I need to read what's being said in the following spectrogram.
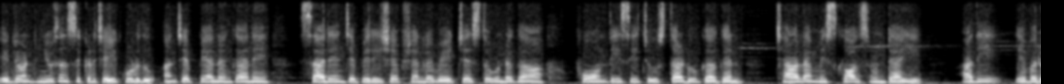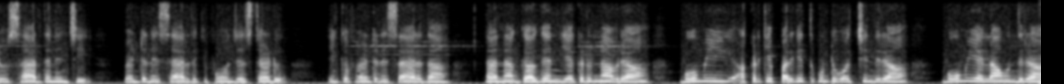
ఎటువంటి న్యూసెన్స్ ఇక్కడ చేయకూడదు అని చెప్పి అనగానే సరే అని చెప్పి రిసెప్షన్లో వెయిట్ చేస్తూ ఉండగా ఫోన్ తీసి చూస్తాడు గగన్. చాలా మిస్ కాల్స్ ఉంటాయి. అది ఎవరు? శారద నుంచి. వెంటనే శారదకి ఫోన్ చేస్తాడు. ఇంకా వెంటనే శారద నాన్న గగన్ ఎక్కడున్నావురా? భూమి అక్కడికే పరిగెత్తుకుంటూ వచ్చిందిరా. భూమి ఎలా ఉందిరా?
